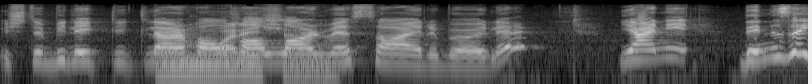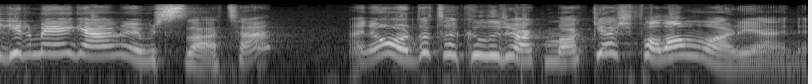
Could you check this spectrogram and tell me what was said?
İşte bileklikler, halhallar yani. vesaire böyle. Yani denize girmeye gelmemiş zaten. Hani orada takılacak makyaj falan var yani.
